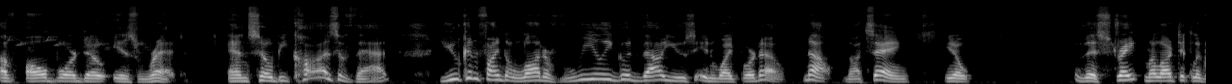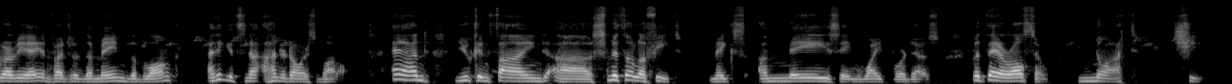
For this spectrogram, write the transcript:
of all Bordeaux is red. And so, because of that, you can find a lot of really good values in white Bordeaux. Now, not saying, you know, the straight Malartic in fact, the main, the Blanc, I think it's not $100 a bottle. And you can find uh, Smith Lafitte makes amazing white Bordeaux's, but they are also not cheap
